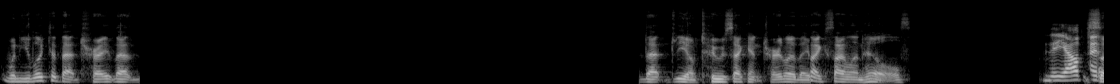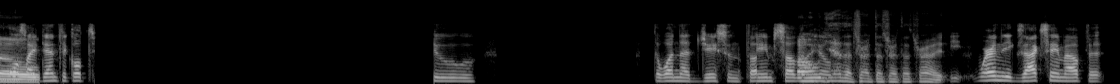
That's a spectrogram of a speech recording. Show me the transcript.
when you looked at that tray that that you know two second trailer they like silent hills The outfit so- identical to, to the one that Jason Th- James oh Sunderland yeah that's right that's right that's right wearing the exact same outfit.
